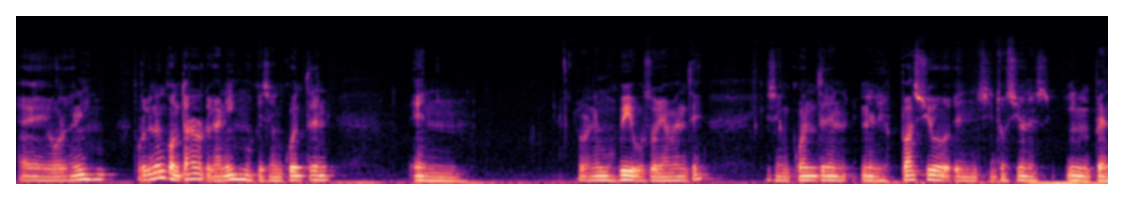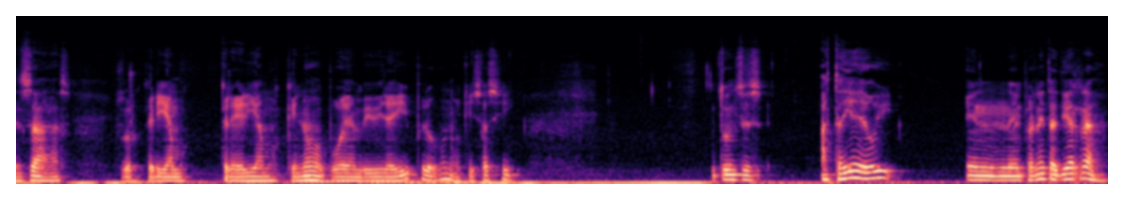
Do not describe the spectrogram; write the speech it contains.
eh, organismo, ¿por qué no encontrar organismos que se encuentren en, organismos vivos obviamente, que se encuentren en el espacio en situaciones impensadas. Nosotros queríamos, creeríamos que no pueden vivir ahí, pero bueno, quizás sí. Entonces, hasta el día de hoy, en el planeta Tierra,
